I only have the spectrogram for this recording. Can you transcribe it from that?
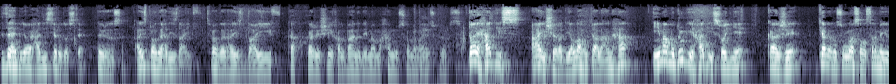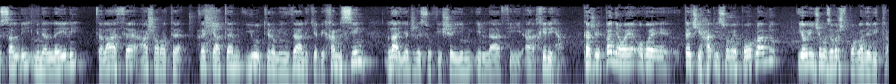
Zahebi da ovaj hadis je. Da je rodostaje. Ali ispravno da je hadis daif. Ispravno da je hadis daif, kako kaže šeheh Albani da ima Mahanu u svome lancu prenosi. To je hadis Aisha radijallahu ta'ala anha. I imamo drugi hadis od nje, kaže Kana Rasulullah sallallahu alejhi ve sellem yusalli min al-layli 13 rak'atan yutiru min zalika bi khamsin la yajlisu fi shay'in illa fi akhiriha. Kaže klanjao je ovo je treći hadis u ovom poglavlju i ovim ćemo završiti poglavlje vitra.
